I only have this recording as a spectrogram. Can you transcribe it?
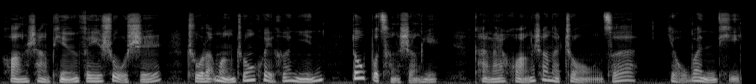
皇上嫔妃数十，除了孟中会和您，都不曾生育。看来皇上的种子有问题。”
